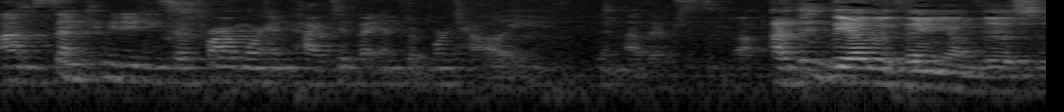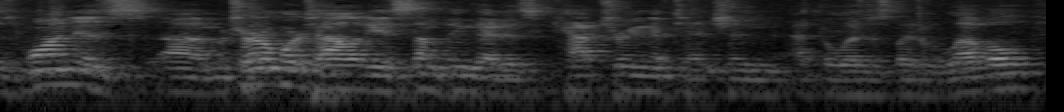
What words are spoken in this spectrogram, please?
Um, some communities are far more impacted by infant mortality than others. I think the other thing on this is one is uh, maternal mortality is something that is capturing attention at the legislative level.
